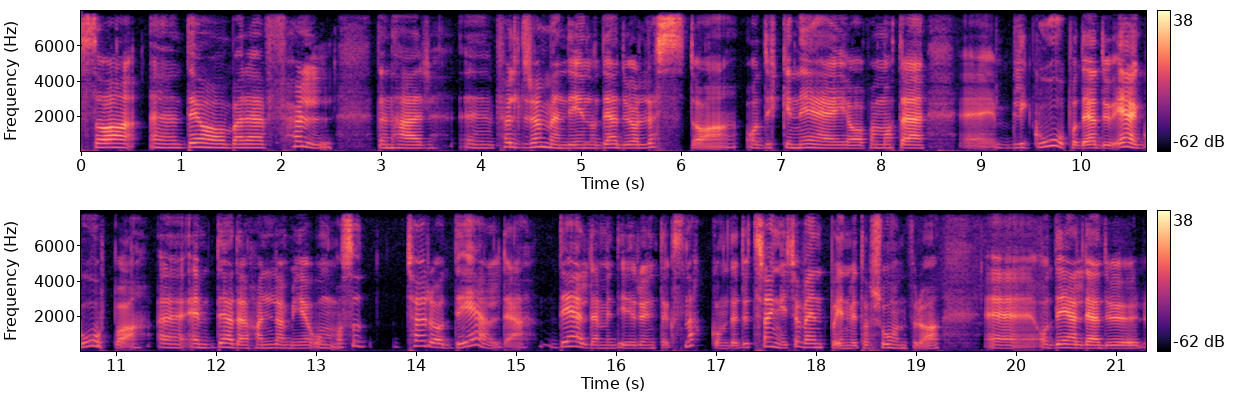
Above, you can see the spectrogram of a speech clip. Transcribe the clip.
Så eh, det å bare følge den her eh, følg drømmen din og det du har lyst til å, å, dykke ned i, og på en måte eh, bli god på det du er god på, eh, er det det handler mye om. Og så tørre å dele det. Del det med de rundt deg. Snakk om det. Du trenger ikke å vente på invitasjon for å, eh, å dele det du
